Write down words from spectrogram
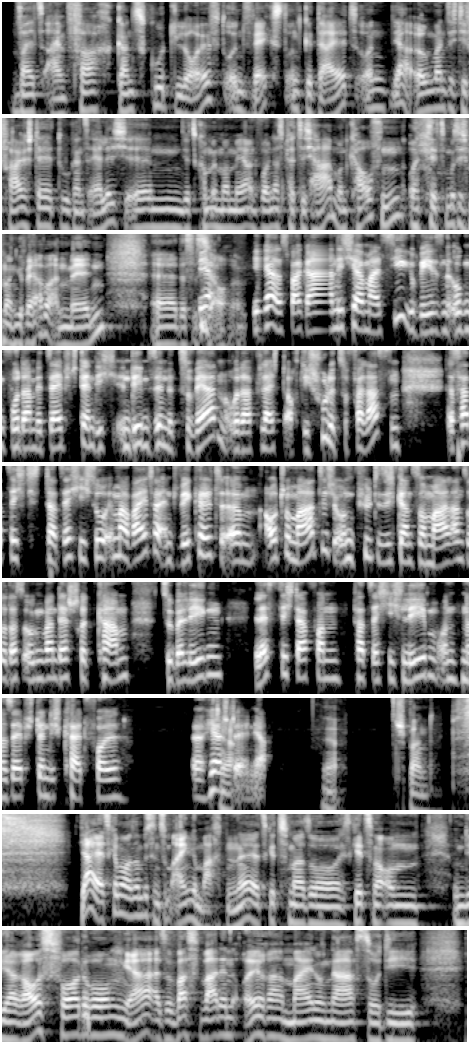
weil es einfach ganz gut läuft und wächst und gedeiht und ja, irgendwann sich die Frage stellt, du ganz ehrlich, ähm, jetzt kommen immer mehr und wollen das plötzlich haben und kaufen und jetzt muss ich mein Gewerbe anmelden. Äh, das ist ja, ja auch. Äh, ja, das war gar nicht ja mal Ziel gewesen, irgendwo damit selbstständig in dem Sinne zu werden oder vielleicht auch die Schule zu verlassen. Das hat sich tatsächlich so immer weiterentwickelt, ähm, automatisch und fühlte sich ganz normal an, sodass irgendwann der Schritt kam, zu überlegen, lässt sich davon tatsächlich leben und eine Selbstständigkeit voll herstellen, ja. ja. Ja, spannend. Ja, jetzt kommen wir mal so ein bisschen zum Eingemachten. Ne? Jetzt geht's mal so, jetzt geht's mal um, um die Herausforderungen. Ja, also was war denn eurer Meinung nach so die,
